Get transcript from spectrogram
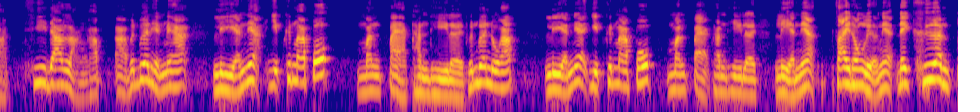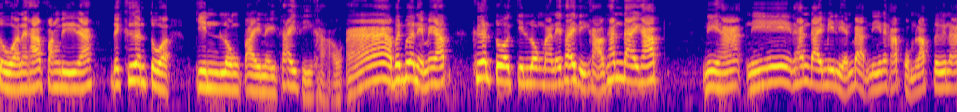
าทที่ด้านหลังครับ อ่า เพื่อนๆเห็นไหมฮะ เหรียญเนี่ยหยิบขึ้นมาปุ๊บ มันแปลกทันทีเลย เพื่อนๆดูครับ เหรียญเนี่ยหยิบขึ้นมาปุ๊บ มันแปลกทันทีเลย เหรียญเนี่ยไส้ทองเหลืองเนี่ยได้เคลื่อนตัวนะครับ ฟังดีๆนะ ได้เคลื่อนตัวกินลงไปในไส้สีขาว อ่า เพื่อนๆเห็นไหมครับ เคลื่อนตัวกินลงมาในไส้สีขาวท่านใดครับ นี่ฮะ นี่ท่านใดมีเหรียญแบบนี้นะครับ ผมรับซื้อนะ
